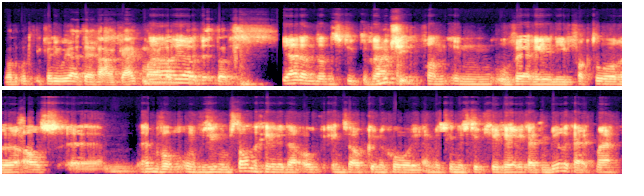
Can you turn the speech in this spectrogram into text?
Ik weet niet hoe jij tegenaan kijkt, maar Nou, dat, ja, dat, Ja, dan dat is natuurlijk de vraag van, van in hoeverre je die factoren als hè, bijvoorbeeld onvoorziene omstandigheden daar ook in zou kunnen gooien. En misschien een stukje redelijkheid en billijkheid. Maar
